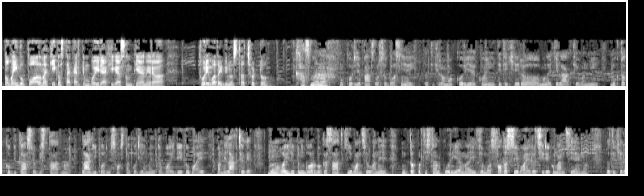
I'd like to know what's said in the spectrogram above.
तपाईँको पहलमा के कस्ता कार्यक्रम भइराखेका छन् त्यहाँनिर थोरै बताइदिनुहोस् त छोटो खासमा म कोरिया पाँच वर्ष बसेँ है। जतिखेर म कोरिया गएँ। त्यतिखेर मलाई के लाग्थ्यो भने मुक्तकको विकास र विस्तारमा लागि पर्ने संस्था कोरियामा एउटा भइदिएको भए भन्ने लाग्थ्यो क्या। म अहिले पनि गर्वका साथ के भन्छु भने मुक्तक प्रतिष्ठान कोरियामा हिजो म सदस्य भएर छिरेको मान्छे होइन। जतिखेर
